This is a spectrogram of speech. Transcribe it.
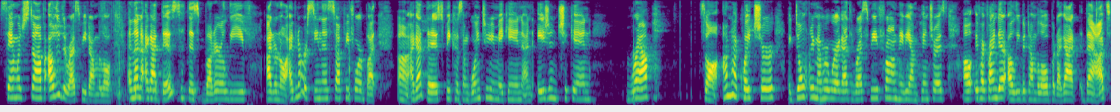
sandwich stuff. I'll leave the recipe down below. And then I got this, this butter leaf. I don't know. I've never seen this stuff before, but uh, I got this because I'm going to be making an Asian chicken wrap so I'm not quite sure. I don't remember where I got the recipe from. Maybe on Pinterest. I'll, if I find it, I'll leave it down below. But I got that.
